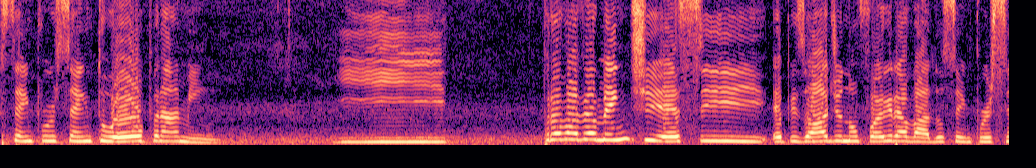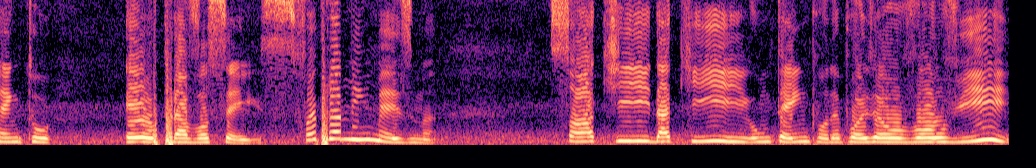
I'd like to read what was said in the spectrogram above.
100% eu pra mim. E provavelmente esse episódio não foi gravado 100% eu pra vocês. Foi pra mim mesma. Só que daqui um tempo depois eu vou ouvir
